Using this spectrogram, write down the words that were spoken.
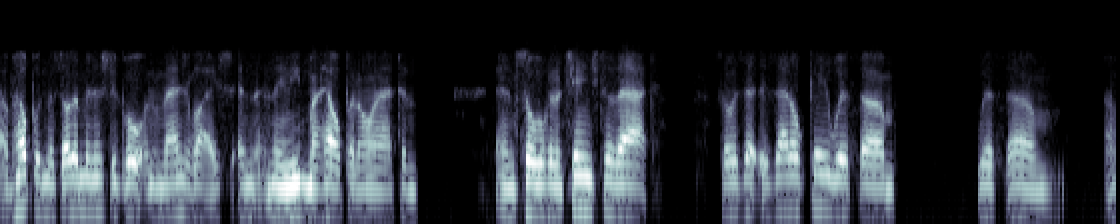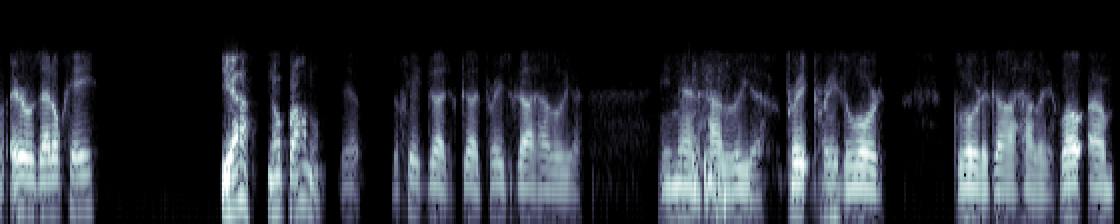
I'm helping this other ministry go and evangelize, and, and they need my help and all that, and and so we're going to change to that. So is that is that okay with um with um uh, Erryl? Is that okay? Yeah, no problem. Yeah. Okay. Good. Good. Praise God. Hallelujah. Amen. Hallelujah. Pray, praise the Lord. Glory to God. Hallelujah. Well, um,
